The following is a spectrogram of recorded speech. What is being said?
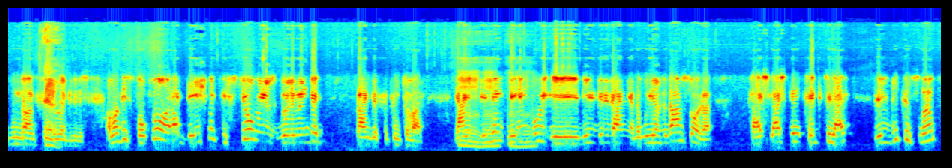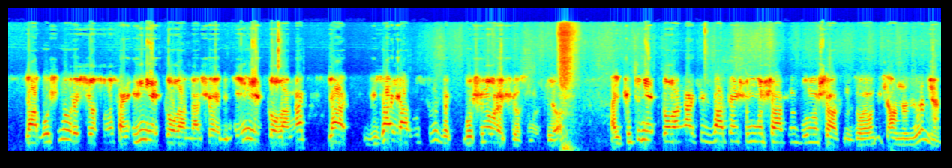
bundan sıyrılabiliriz. Ama biz toplum olarak değişmek istiyor muyuz bölümünde bence sıkıntı var. Yani hı, bizim hı benim bu e, bildiriden ya da bu yazıdan sonra karşılaştığım tepkiler bir kısmı ya boşuna uğraşıyorsunuz. Hani iyi niyetli olanlar şöyle diyeyim. iyi niyetli olanlar ya güzel yazmışsınız da boşuna uğraşıyorsunuz diyor. Hani kötü niyetli olanlar siz zaten şunun uşağısınız bunun uşağısınız. Onu hiç anlamıyorum ya.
